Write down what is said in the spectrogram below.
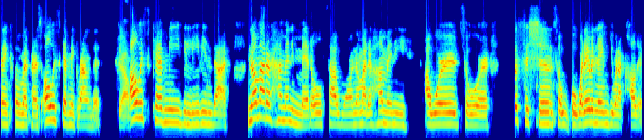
Thankful my parents always kept me grounded. Yeah. Always kept me believing that no matter how many medals I won, no matter how many awards or positions or, or whatever name you want to call it,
